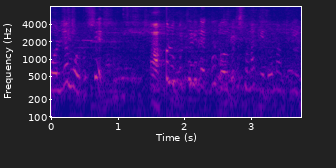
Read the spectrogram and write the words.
মরলে মরবো শেষ। উপর থেকে দেখব বলব সোনা কেঁদো না প্লিজ।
